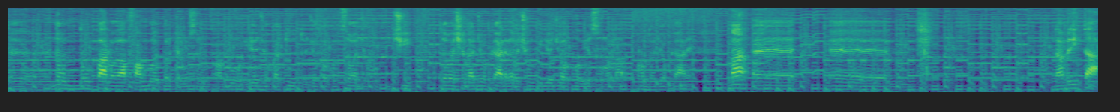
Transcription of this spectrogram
eh, non, non, parlo da fanboy perché non sono un fanboy io gioco a tutto gioco a console gioco a PC dove c'è da giocare dove c'è un videogioco io sono là pronto a giocare ma eh, ehm, la verità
